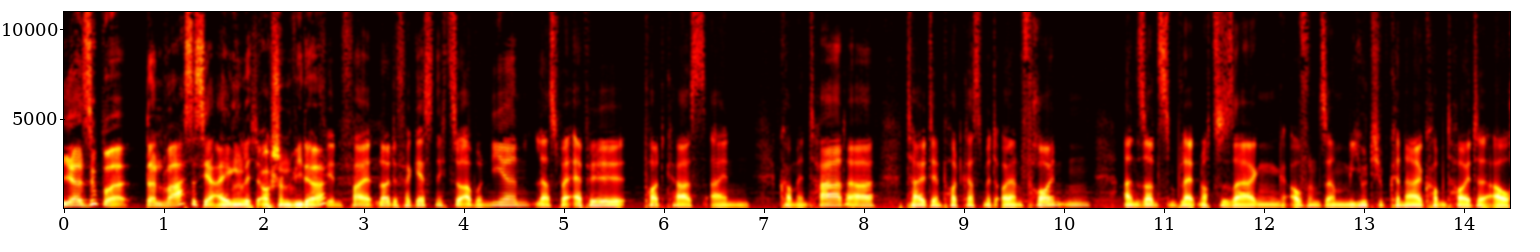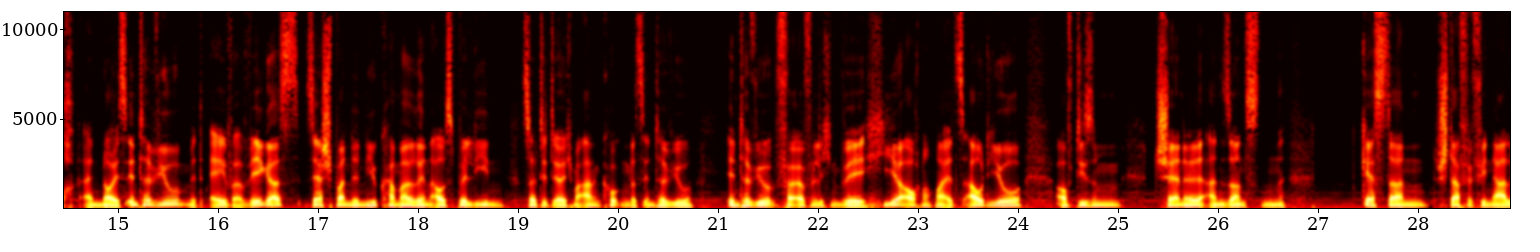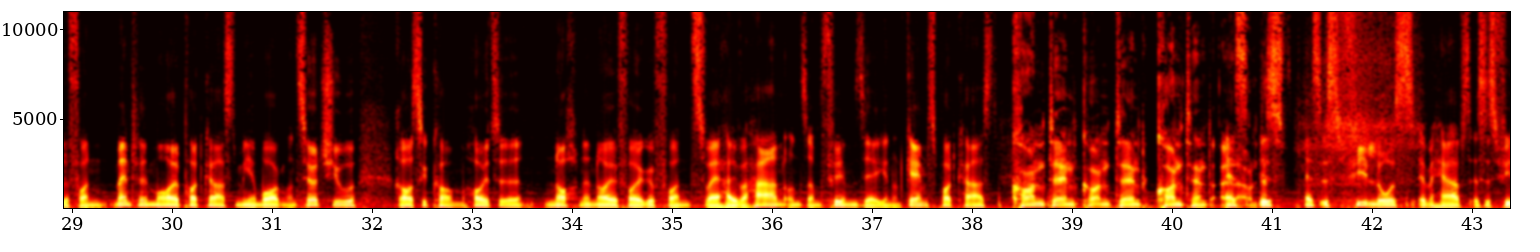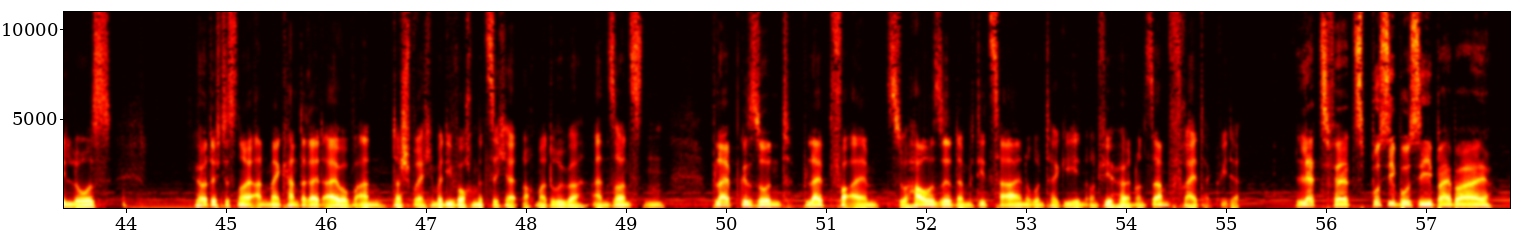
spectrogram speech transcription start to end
Ja, super. Dann war es es ja eigentlich auch schon wieder. Auf jeden Fall. Leute, vergesst nicht zu abonnieren. Lasst bei Apple Podcasts einen Kommentar da. Teilt den Podcast mit euren Freunden. Ansonsten bleibt noch zu sagen, auf unserem YouTube-Kanal kommt heute auch ein neues Interview mit Ava Vegas. Sehr spannende Newcomerin aus Berlin. Solltet ihr euch mal angucken, das Interview. Interview veröffentlichen wir hier auch nochmal als Audio auf diesem Channel. Ansonsten Gestern Staffelfinale von Mental Mall Podcast, Mir Morgen und Search You rausgekommen. Heute noch eine neue Folge von Zwei halbe Haaren, unserem Film, Serien und Games Podcast. Content, Content, Content, Alter. Es, ist, es ist viel los im Herbst, es ist viel los. Hört euch das neue an, mein Kantereit-Album an. Da sprechen wir die Woche mit Sicherheit nochmal drüber. Ansonsten bleibt gesund, bleibt vor allem zu Hause, damit die Zahlen runtergehen und wir hören uns am Freitag wieder. Let's Fets, Bussi Bussi, bye bye.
